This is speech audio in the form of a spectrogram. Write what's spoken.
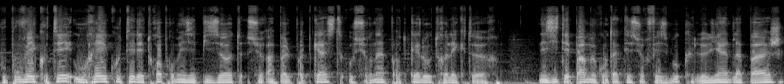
Vous pouvez écouter ou réécouter les trois premiers épisodes sur Apple Podcast ou sur n'importe quel autre lecteur. N'hésitez pas à me contacter sur Facebook, le lien de la page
